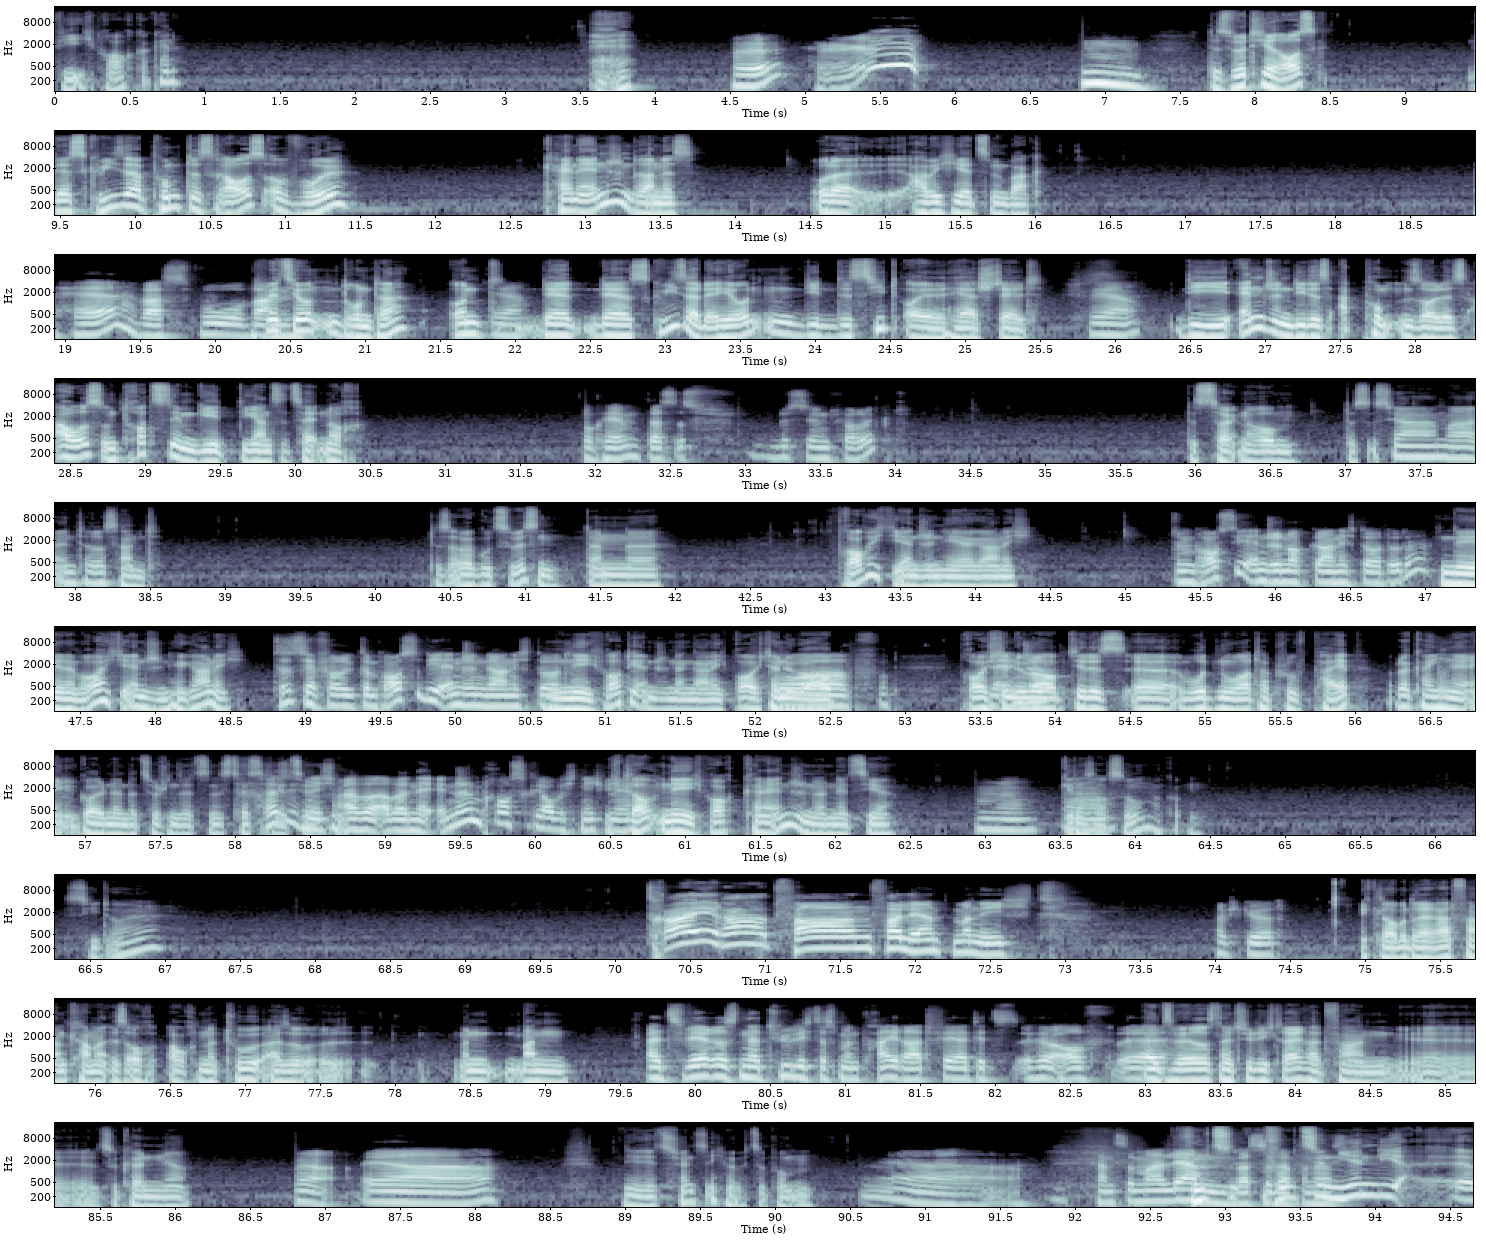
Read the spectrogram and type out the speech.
Wie, ich brauche gar keine? Hä? Hä? Hä? Das wird hier raus. Der Squeezer pumpt es raus, obwohl keine Engine dran ist. Oder äh, habe ich hier jetzt einen Bug? Hä? Was? Wo? Ich Wann? bin jetzt hier unten drunter und Ja. der, der Squeezer, der hier unten die, das Seed Oil herstellt, Ja. die Engine, die das abpumpen soll, ist aus und trotzdem geht die ganze Zeit noch. Okay, das ist ein bisschen verrückt. das Zeug nach oben. Das ist ja mal interessant. Das ist aber gut zu wissen. Dann äh, brauche ich die Engine hier ja gar nicht. Dann brauchst du die Engine noch gar nicht dort, oder? Nee, dann brauche ich die Engine hier gar nicht. Das ist ja verrückt, dann brauchst du die Engine gar nicht dort. Nee, ich brauche die Engine dann gar nicht. Brauche ich dann Boah, überhaupt, brauche ich dann Engine? überhaupt hier das äh, Wooden Waterproof Pipe? Oder kann ich eine goldene dazwischen setzen? Das teste Weiß ich jetzt ich hier nicht, mal. aber, aber eine Engine brauchst du, glaube ich, nicht mehr. Ich glaube, nee, ich brauche keine Engine dann jetzt hier. Ja. Geht das Ja. auch so? Mal gucken. Seed Oil? Dreiradfahren verlernt man nicht. Hab ich gehört. Ich glaube, Dreiradfahren kann man, ist auch, auch Natur, also man, man Als wäre es natürlich, dass man Dreirad fährt. Jetzt hör auf. Äh, Als wäre es natürlich Dreirad fahren äh, zu können, ja. ja, ja, Nee, jetzt scheint es nicht mehr zu pumpen. ja. Kannst du mal lernen, Funktio- was du davon funktionieren die äh,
